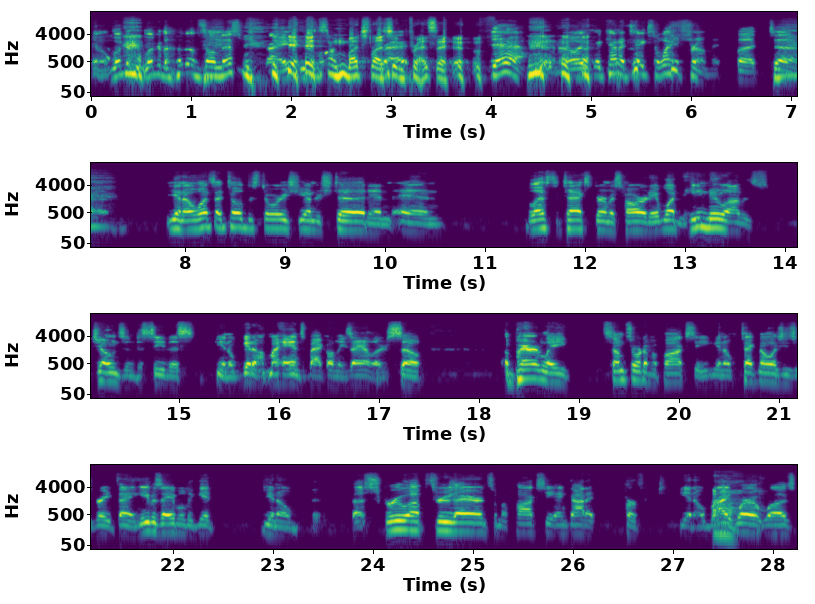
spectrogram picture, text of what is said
you know, look at look at the hooves on this one, right? yeah, it's much less right? impressive. Yeah, you know, it, it kind of takes away from it. But uh, you know, once I told the story, she understood, and and bless the taxidermist heart, it wasn't. He knew I was jonesing to see this, you know, get my hands back on these antlers. So apparently, some sort of epoxy. You know, technology is a great thing. He was able to get, you know, a screw up through there and some epoxy and got it perfect. You know, right uh-huh. where it was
